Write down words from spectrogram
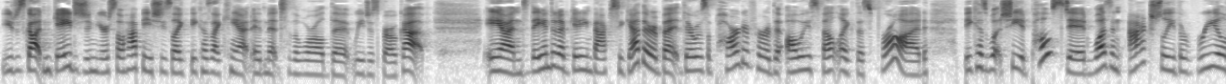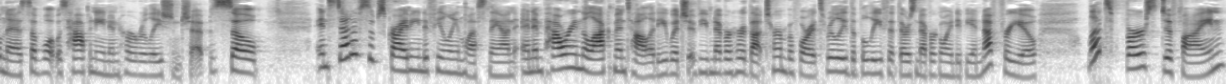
you just got engaged and you're so happy? She's like, Because I can't admit to the world that we just broke up. And they ended up getting back together. But there was a part of her that always felt like this fraud because what she had posted wasn't actually the realness of what was happening in her relationship. So, Instead of subscribing to feeling less than and empowering the lack mentality, which, if you've never heard that term before, it's really the belief that there's never going to be enough for you, let's first define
